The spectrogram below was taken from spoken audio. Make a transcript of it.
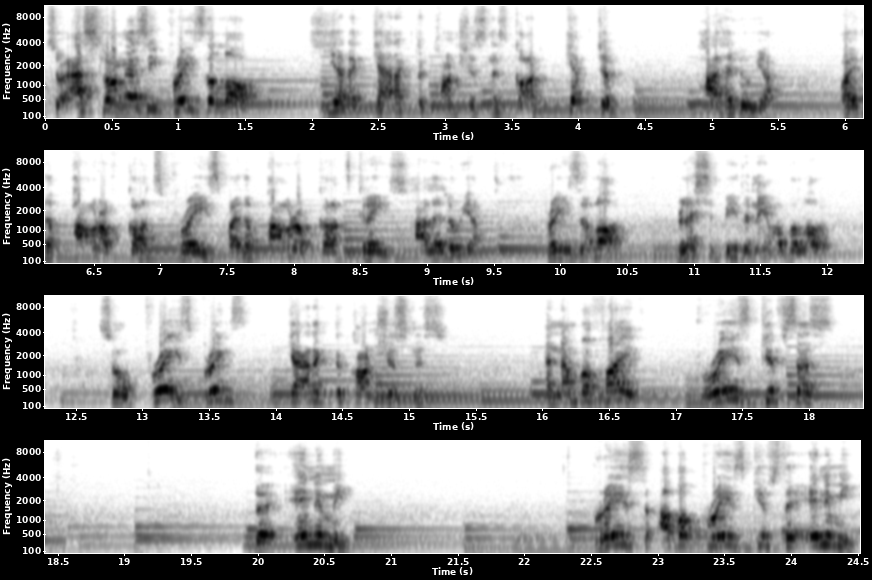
So, as long as he praised the Lord, he had a character consciousness. God kept him. Hallelujah. By the power of God's praise, by the power of God's grace. Hallelujah. Praise the Lord. Blessed be the name of the Lord. So, praise brings character consciousness. And number five, praise gives us the enemy. Praise, our praise gives the enemy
